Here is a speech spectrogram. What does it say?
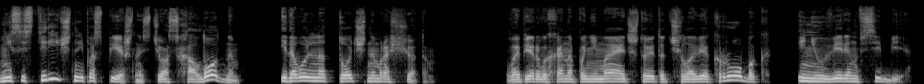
не с истеричной поспешностью, а с холодным и довольно точным расчетом. Во-первых, она понимает, что этот человек робок и не уверен в себе,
